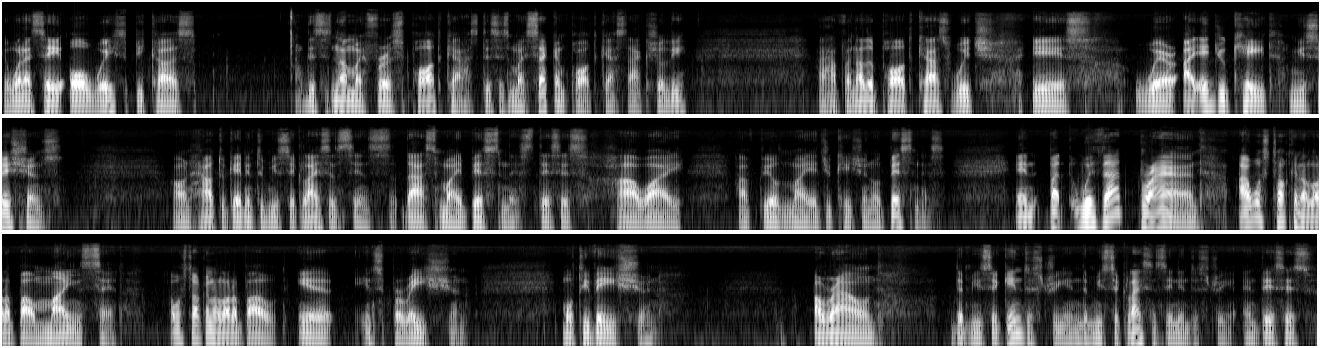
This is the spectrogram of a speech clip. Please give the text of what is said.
and when I say always, because this is not my first podcast, this is my second podcast actually. I have another podcast which is where I educate musicians on how to get into music licensing. That's my business. This is how I have built my educational business. And but with that brand, I was talking a lot about mindset. I was talking a lot about uh, inspiration, motivation around the music industry and the music licensing industry. And this is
